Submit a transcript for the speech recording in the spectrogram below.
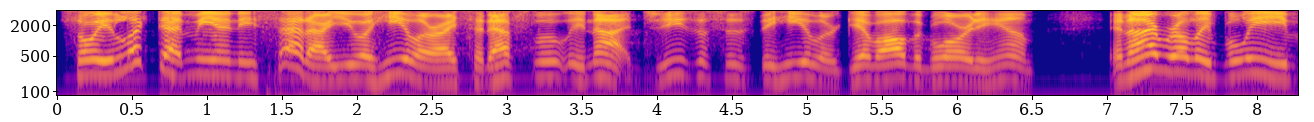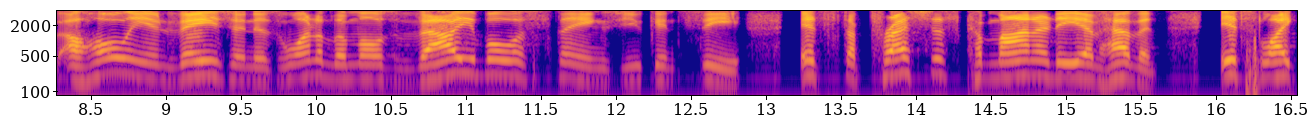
So he looked at me and he said, Are you a healer? I said, Absolutely not. Jesus is the healer. Give all the glory to him. And I really believe a holy invasion is one of the most valuablest things you can see. It's the precious commodity of heaven. It's like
